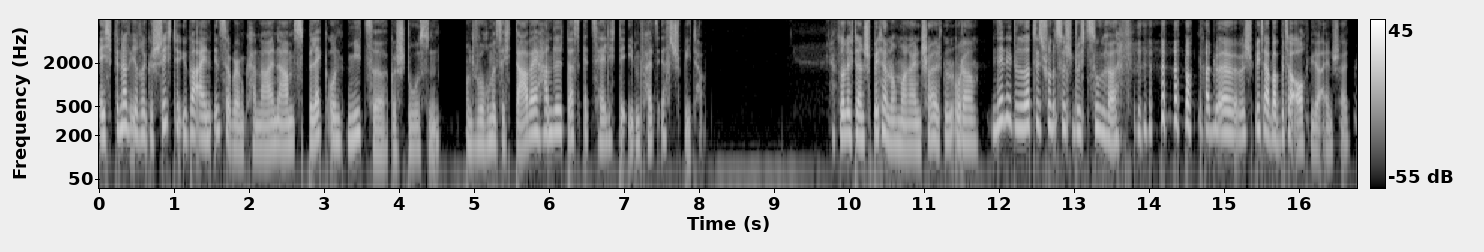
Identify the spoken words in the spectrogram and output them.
ich bin auf ihre Geschichte über einen Instagram-Kanal namens Black und Mieze gestoßen. Und worum es sich dabei handelt, das erzähle ich dir ebenfalls erst später. Soll ich dann später nochmal reinschalten oder? Nee, nee, du sollst jetzt schon zwischendurch zuhören. dann, äh, später aber bitte auch wieder einschalten.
